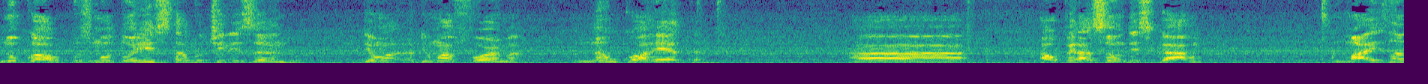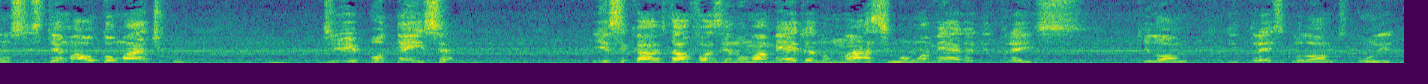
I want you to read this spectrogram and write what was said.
no qual os motoristas estavam utilizando de uma, de uma forma não correta a, a operação desse carro, mas no sistema automático de potência, e esse carro estava fazendo uma média, no máximo uma média de 3 km, de 3 km por litro.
